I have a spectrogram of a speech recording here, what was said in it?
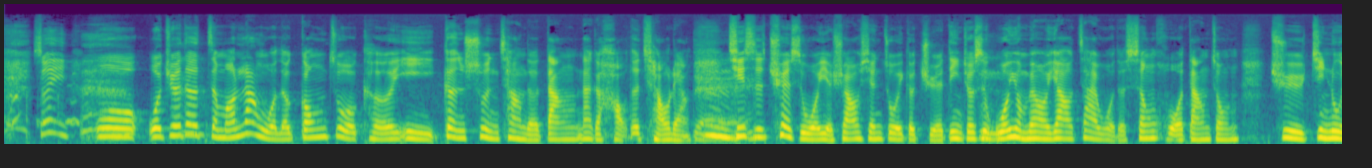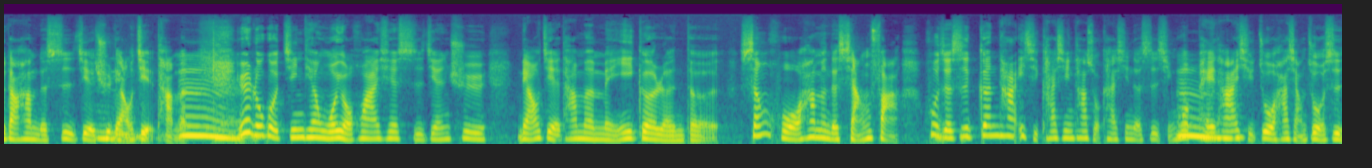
所以我我觉得怎么让我的工作可以更顺畅的当那个好的桥梁，对，其实确实我也需要先做一个决定，就是我有没有要在我的生活当中去进入到他们的世界，去了解他们。嗯。因为如果今天我有花一些时间去了解他们每一个人的生活、他们的想法，或者是跟他一起开心他所开心的事情，或陪他一起做他想做的事，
